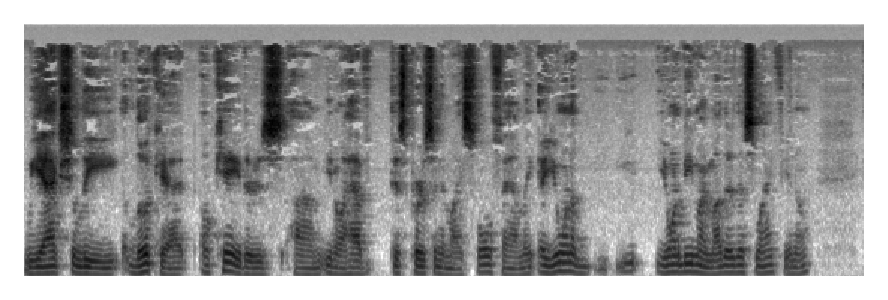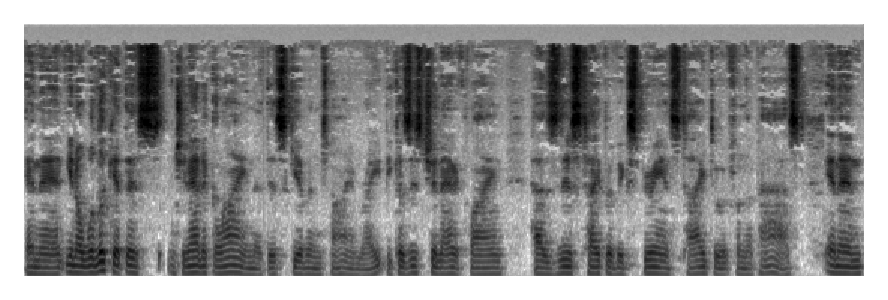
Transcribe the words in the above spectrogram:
we actually look at, okay, there's, um, you know, I have this person in my soul family. You want to, you, you want to be my mother this life, you know? And then, you know, we'll look at this genetic line at this given time, right? Because this genetic line has this type of experience tied to it from the past. And then,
